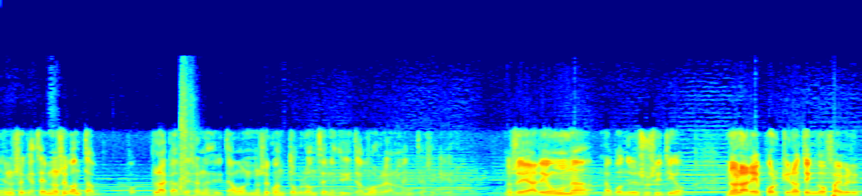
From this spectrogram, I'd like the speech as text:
Ya no sé qué hacer. No sé cuántas placas de esas necesitamos. No sé cuánto bronce necesitamos realmente. Así que... No sé, haré una, la pondré en su sitio. No la haré porque no tengo Fiber...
